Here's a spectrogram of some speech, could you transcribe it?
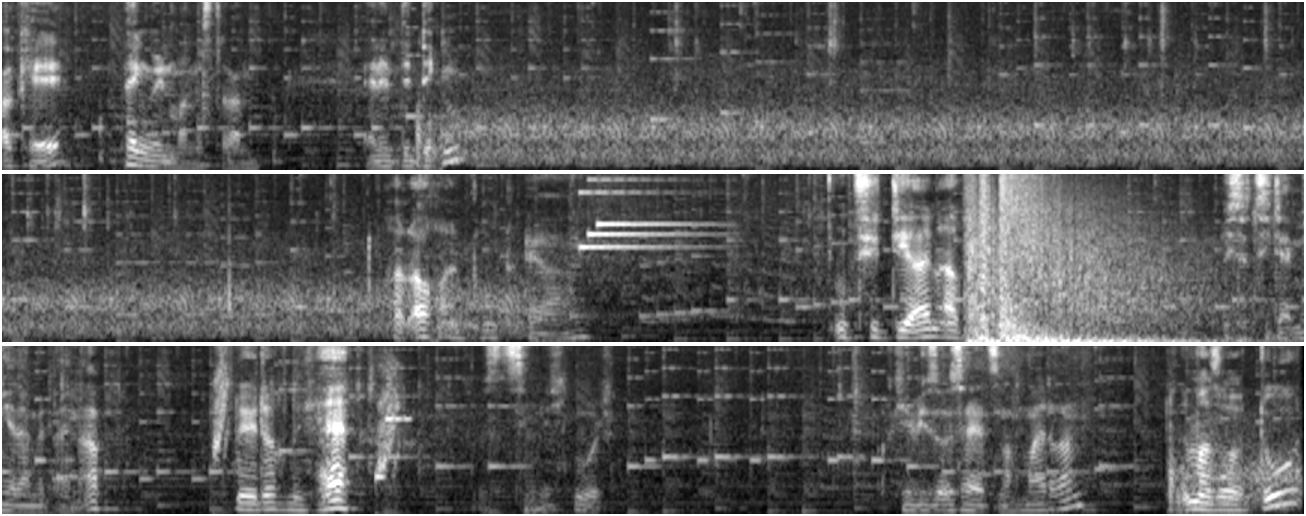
Okay. Penguin-Mann ist dran. Er nimmt den dicken. Hat auch einen Punkt. Ja. Und zieht dir einen ab. Wieso zieht er mir damit einen ab? Nee, doch nicht. Hä? Das ist ziemlich gut. Okay, wieso ist er jetzt nochmal dran? Immer so, du,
